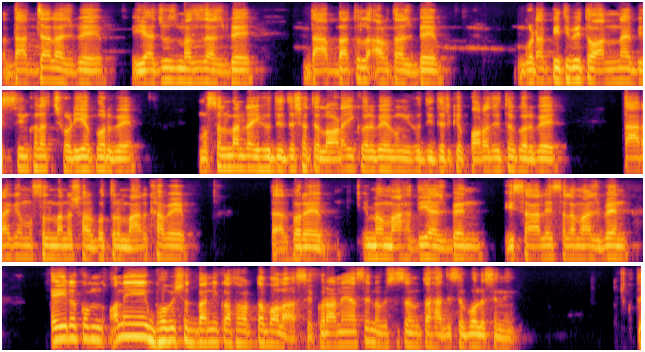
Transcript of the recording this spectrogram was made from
দাজ্জাল আসবে, ইয়াজুজ মাজুজ আসবে, দাব বাতুল আর্ত আসবে, গোটা পৃথিবীতে অন্যায় বিশৃঙ্খলা ছড়িয়ে পড়বে। মুসলমানরা ইহুদিদের সাথে লড়াই করবে এবং ইহুদিদেরকে পরাজিত করবে। তার আগে মুসলমানরা সর্বত্র মার খাবে। তারপরে ইমাম মাহাদি আসবেন, ঈসা আলি সাল্লাম আসবেন এইরকম অনেক ভবিষ্যৎবাণী কথাবার্তা বলা আছে। কোরআনে আছে, নবী তো হাদিসে বলেছেনই। তো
